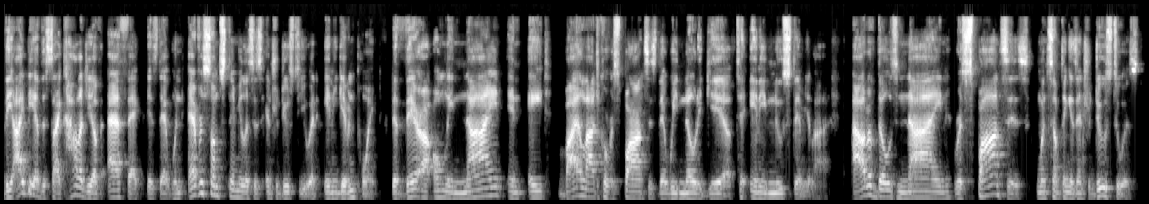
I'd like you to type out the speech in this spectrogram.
The idea of the psychology of affect is that whenever some stimulus is introduced to you at any given point, that there are only nine and eight biological responses that we know to give to any new stimuli. Out of those nine responses, when something is introduced to us,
